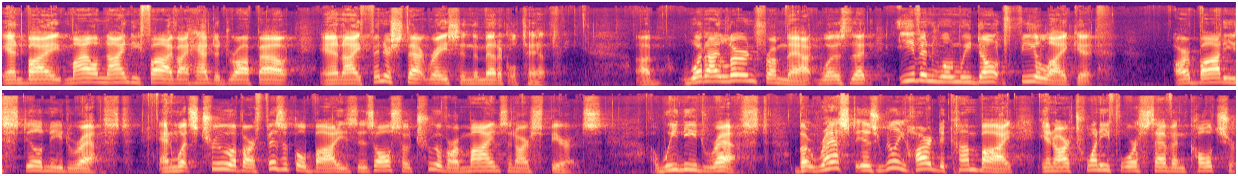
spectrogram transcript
And by mile 95, I had to drop out, and I finished that race in the medical tent. Uh, what I learned from that was that even when we don't feel like it, our bodies still need rest. And what's true of our physical bodies is also true of our minds and our spirits. We need rest. But rest is really hard to come by in our 24 7 culture.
